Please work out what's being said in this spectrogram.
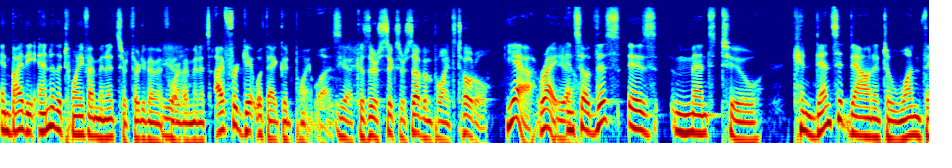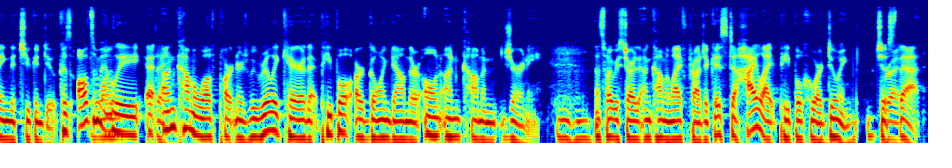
and by the end of the 25 minutes or 35 minutes, Yeah. 45 minutes, I forget what that good point was. yeah, cuz there's 6 or 7 points total. Yeah, right. Yeah. And so this is meant to condense it down into one thing that you can do. Because ultimately, One at thing. Uncommon Wealth Partners, we really care that people are going down their own uncommon journey. Mm-hmm. That's why we started the Uncommon Life Project, is to highlight people who are doing just Right. that.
